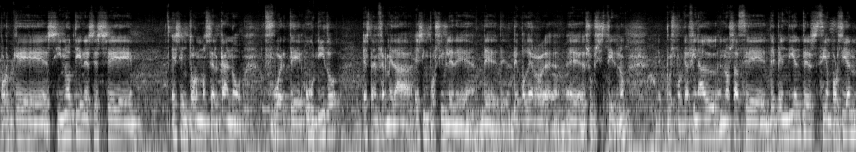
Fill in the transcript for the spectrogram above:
porque si no tienes ese, ese entorno cercano, fuerte, unido, esta enfermedad es imposible de, de, de, de poder eh, subsistir, ¿no? Pues porque al final nos hace dependientes 100%,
